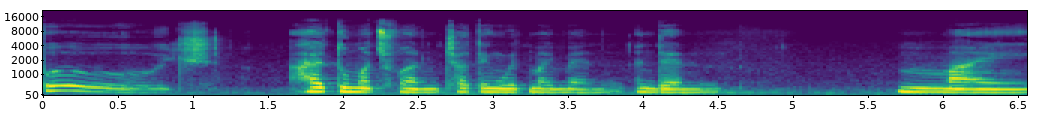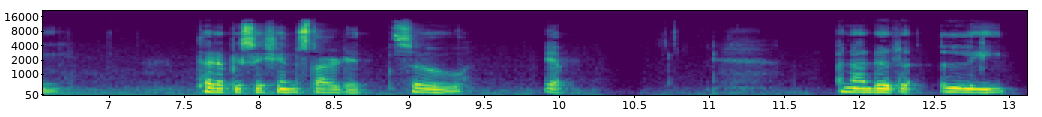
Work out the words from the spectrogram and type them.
Fudge. I had too much fun chatting with my men, and then my therapy session started. So, yep. Another late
